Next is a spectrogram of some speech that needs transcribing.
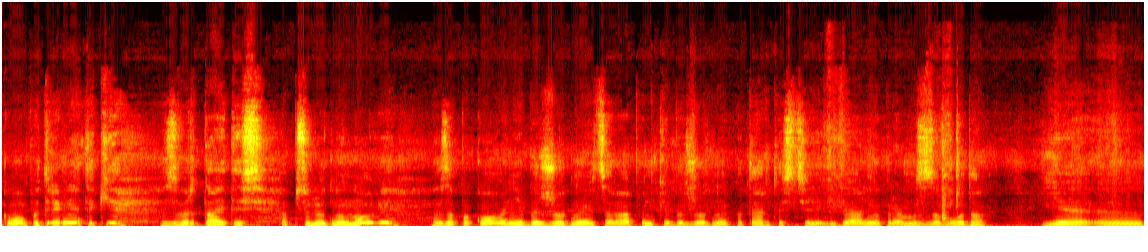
Кому потрібні такі, звертайтесь. Абсолютно нові, запаковані, без жодної царапинки, без жодної потертості. Ідеально прямо з завода. Є, е,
